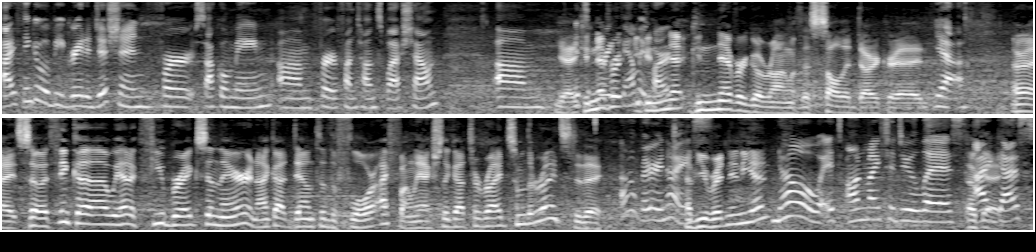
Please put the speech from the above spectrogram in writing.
I think it would be a great addition for Saco, Maine, um, for Funtown Splashtown. Um, yeah, you can never you can, ne- can never go wrong with a solid dark ride. Yeah. All right, so I think uh, we had a few breaks in there, and I got down to the floor. I finally actually got to ride some of the rides today. Oh, very nice. Have you ridden any yet? No, it's on my to do list. Okay. I guess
